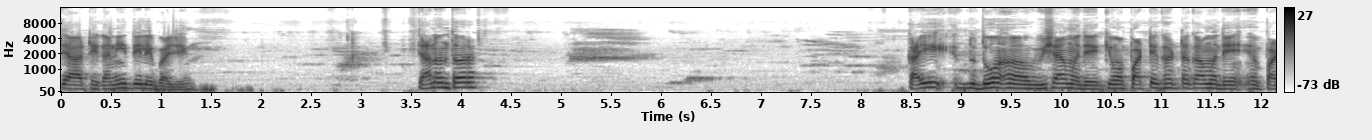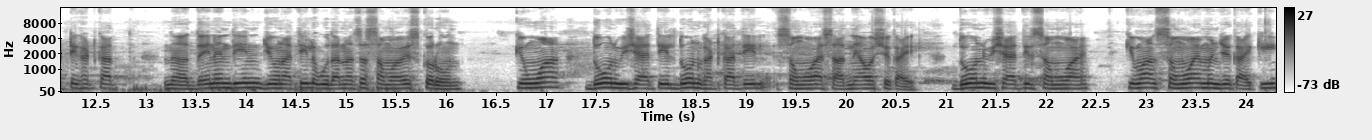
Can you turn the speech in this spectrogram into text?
त्या ठिकाणी दिली पाहिजे. त्यानंतर काही दोन विषयामध्ये किंवा पाठ्यघटकामध्ये पाठ्यघटकात दैनंदिन जीवनातील उदाहरणाचा समावेश करून किंवा दोन विषयातील दोन घटकातील समवाय साधणे आवश्यक आहे. दोन विषयातील समवाय किंवा समवाय म्हणजे काय? की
